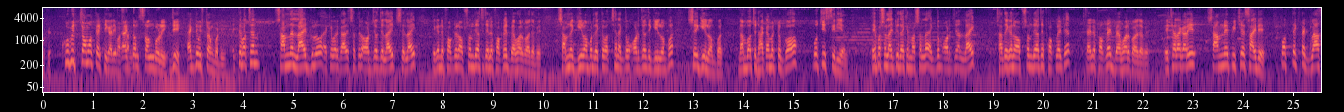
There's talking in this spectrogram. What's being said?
ওকে খুবই চমৎকার একটি গাড়ি মাশাআল্লাহ। একদম স্ট্রং বডি জি একদম স্ট্রং বডি দেখতে পাচ্ছেন সামনের লাইটগুলো একেবারে গাড়ির সাথে অরিজিনাল যে লাইট সে লাইট এখানে ফকলেট অপশন দেওয়া আছে, চাইলে ফকলেট ব্যবহার করা যাবে। সামনে গিল বাম্পার দেখতে পাচ্ছেন, একদম অরিজিনাল যে গিল বাম্পার সেই গিল বাম্পার নাম্বার হচ্ছে ঢাকা মেট্রো গ, পঁচিশ সিরিয়াল এই পাশে লাইটটি দেখেন মার্শাল্লাহ একদম অরিজিনাল লাইট সাথে এখানে অপশন দেওয়া আছে ফকলাইটের চাইলে ফকলাইট ব্যবহার করা যাবে। এছাড়া গাড়ির সামনে, পিছে সাইডে প্রত্যেকটা গ্লাস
